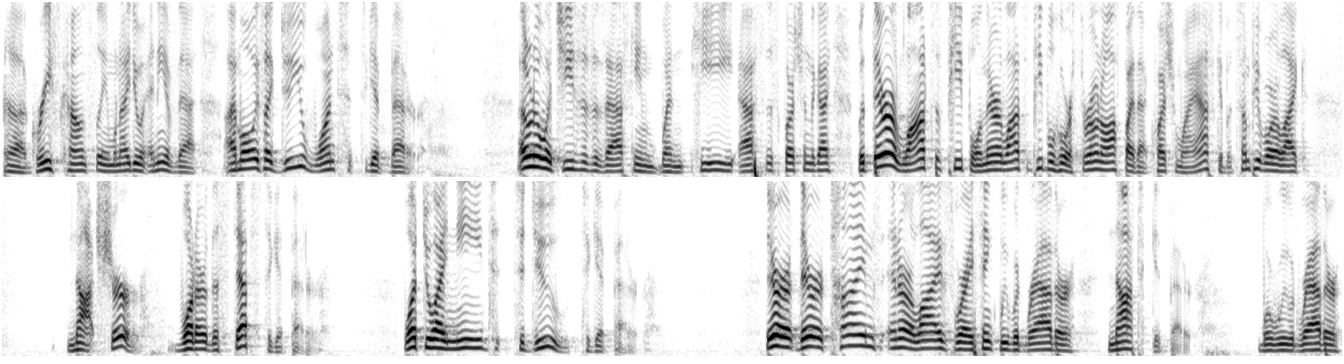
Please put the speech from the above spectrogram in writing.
uh, grief counseling, when I do any of that, I'm always like, do you want to get better? I don't know what Jesus is asking when he asks this question to the guy, but there are lots of people, and there are lots of people who are thrown off by that question when I ask it, but some people are like, not sure. What are the steps to get better? What do I need to do to get better? There are, there are times in our lives where I think we would rather not get better where we would rather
